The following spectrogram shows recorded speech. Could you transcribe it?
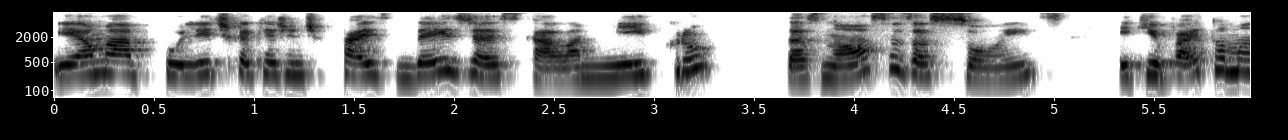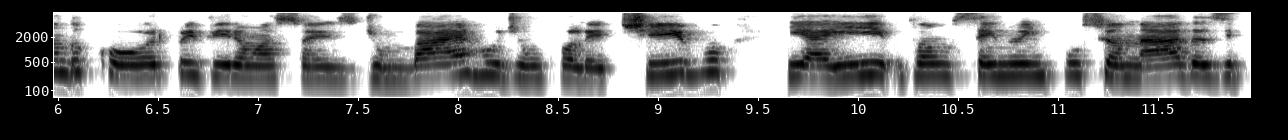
E é uma política que a gente faz desde a escala micro das nossas ações e que vai tomando corpo e viram ações de um bairro, de um coletivo, e aí vão sendo impulsionadas e,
